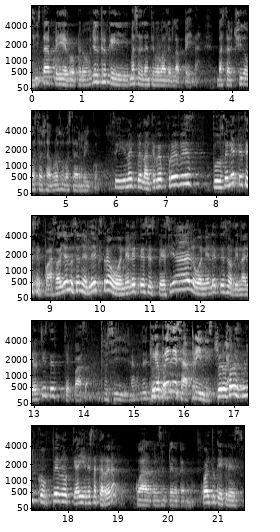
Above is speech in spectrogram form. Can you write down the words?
sí está perro, pero yo creo que más adelante va a valer la pena. Va a estar chido, va a estar sabroso, va a estar rico. Sí, no hay pedo, aunque repruebes, pues en ETS se pasa, ya no sea en el extra o en el ETS especial o en el ETS ordinario, el chiste es que se pasa. Pues sí, de que aprendes, aprendes. Pero chica. ¿sabes el único pedo que hay en esta carrera? ¿Cuál, ¿Cuál es el pedo, carnal? ¿Cuál tú qué crees?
